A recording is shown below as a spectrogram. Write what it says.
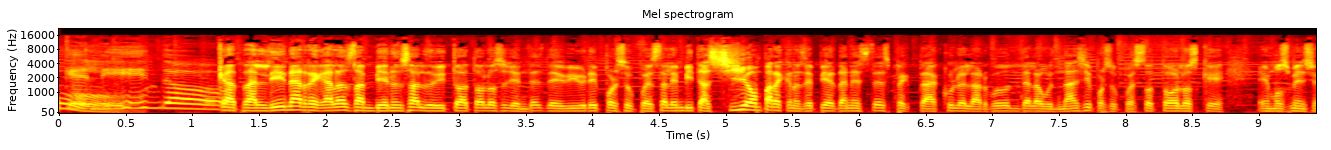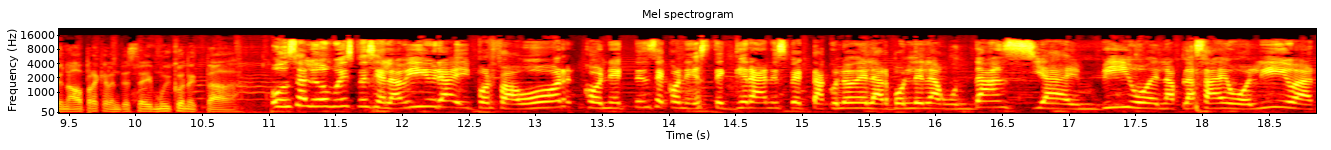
Oh. qué lindo. Catalina, regalas también un saludito a todos los oyentes de Vibra y por supuesto la invitación para que no se pierdan este espectáculo, el árbol de la abundancia y por supuesto todos los que hemos mencionado para que la gente esté ahí muy conectada. Un saludo muy especial a Vibra y por favor conéctense con este gran espectáculo del Árbol de la Abundancia en vivo en la Plaza de Bolívar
